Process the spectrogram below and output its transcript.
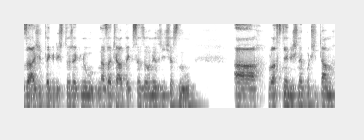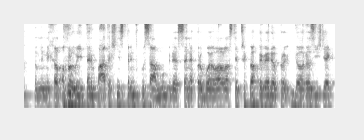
zážitek, když to řeknu, na začátek sezóny z říše snů. A vlastně, když nepočítám, to mě Michal omluví, ten páteční sprint v Kusámu, kde se neprobojoval vlastně překvapivě do, do rozjížděk,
